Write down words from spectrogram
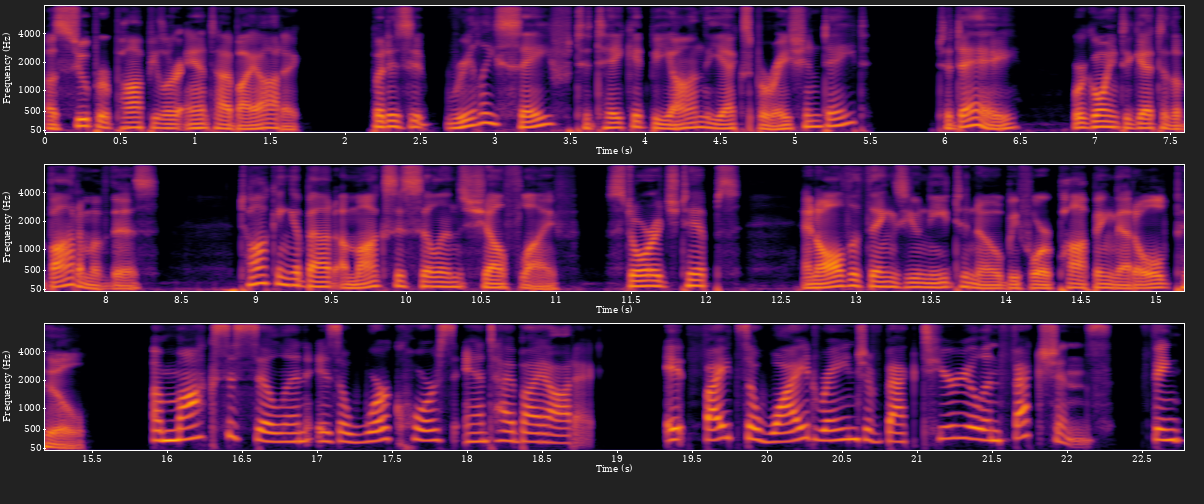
a super popular antibiotic. But is it really safe to take it beyond the expiration date? Today, we're going to get to the bottom of this, talking about amoxicillin's shelf life, storage tips, and all the things you need to know before popping that old pill. Amoxicillin is a workhorse antibiotic. It fights a wide range of bacterial infections. Think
